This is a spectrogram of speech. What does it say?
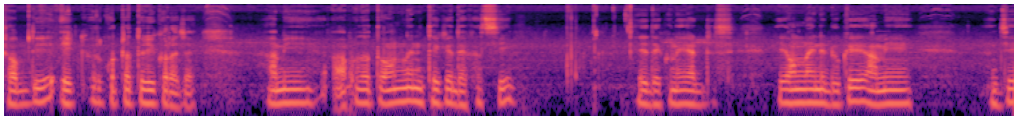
সব দিয়ে এই কিউআর কোডটা তৈরি করা যায়। আমি আপাতত অনলাইন থেকে দেখাচ্ছি। এই দেখুন, এই অ্যাড্রেস, এই অনলাইনে ঢুকে আমি যে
